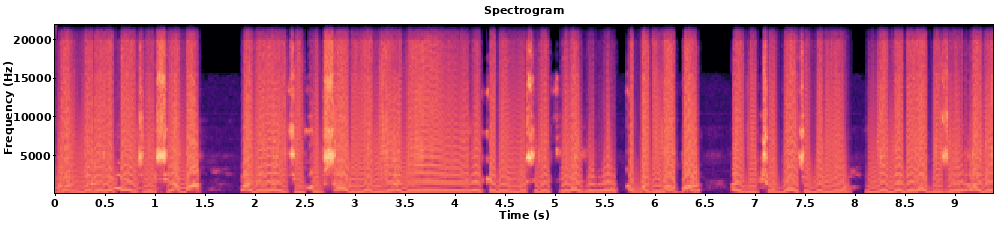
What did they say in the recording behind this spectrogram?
બ્રોન્ઝ મેડલ અપાયો છે એશિયામાં. અને અહીંથી ખૂબ સારું રમી અને એકેડેમીમાં સિલેક્ટ થયેલા છે. કબડ્ડીમાં પણ અહીંથી છોકરા છોકરીઓ ઇન્ડિયા મેડલ આપે છે અને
